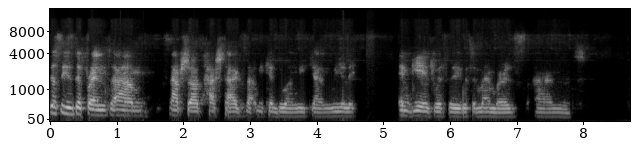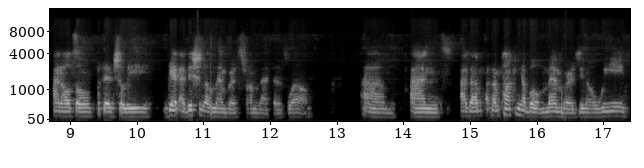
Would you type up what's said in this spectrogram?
Just these different um, snapshot hashtags that we can do and we can really engage with the with the members and and also potentially get additional members from that as well. Um, and as I'm, as I'm talking about members, you know, we,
